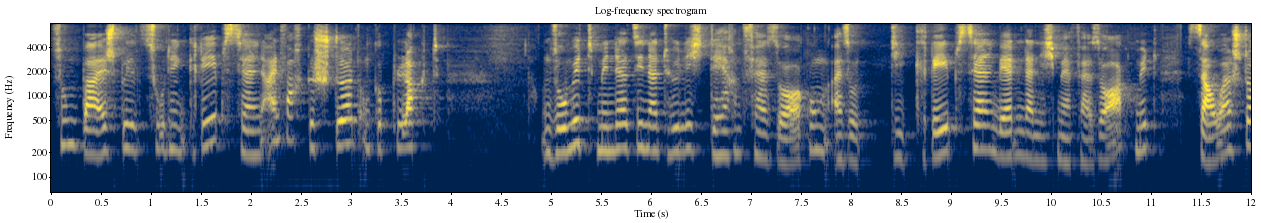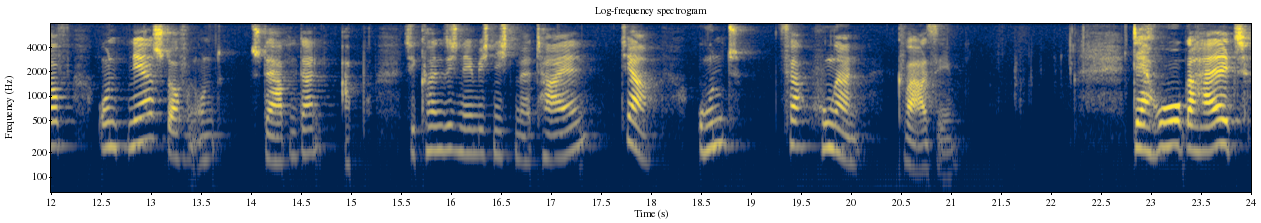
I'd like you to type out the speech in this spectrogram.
zum Beispiel zu den Krebszellen einfach gestört und geblockt. Und somit mindert sie natürlich deren Versorgung. Also die Krebszellen werden dann nicht mehr versorgt mit Sauerstoff und Nährstoffen und sterben dann ab. Sie können sich nämlich nicht mehr teilen, tja, und verhungern quasi. Der hohe Gehalt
